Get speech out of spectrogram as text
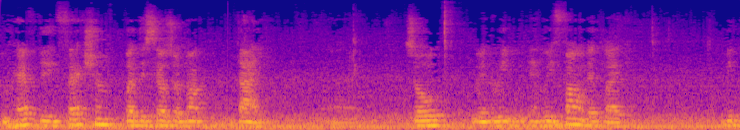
you have the infection, but the cells are not dying. Uh, so when we, and we found that like in,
